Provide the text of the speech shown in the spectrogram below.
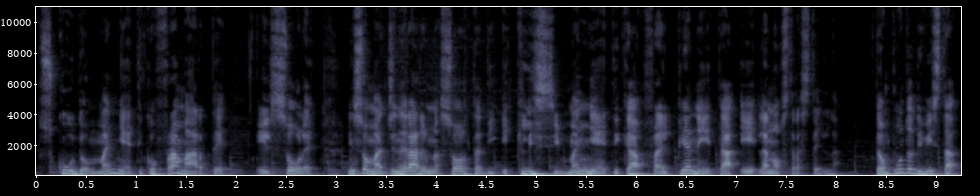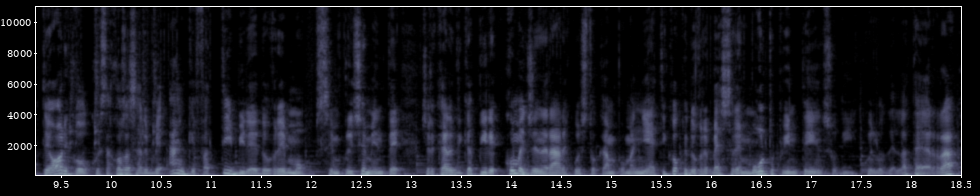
scudo magnetico fra Marte e il Sole. Insomma, generare una sorta di eclissi magnetica fra il pianeta e la nostra stella. Da un punto di vista teorico questa cosa sarebbe anche fattibile, dovremmo semplicemente cercare di capire come generare questo campo magnetico che dovrebbe essere molto più intenso di quello della Terra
